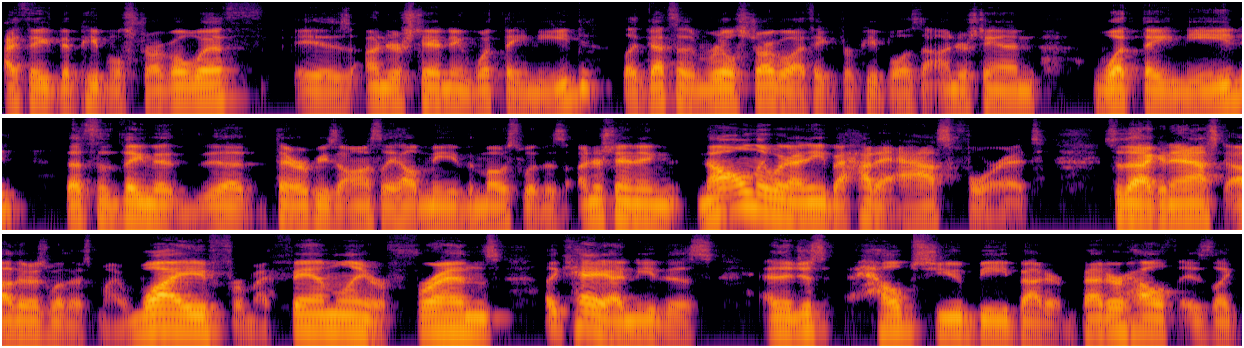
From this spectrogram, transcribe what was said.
I think that people struggle with is understanding what they need. Like that's a real struggle, I think, for people is to understand what they need. That's the thing that the therapy's honestly helped me the most with is understanding not only what I need, but how to ask for it so that I can ask others, whether it's my wife or my family or friends, like, hey, I need this. And it just helps you be better. Better health is like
